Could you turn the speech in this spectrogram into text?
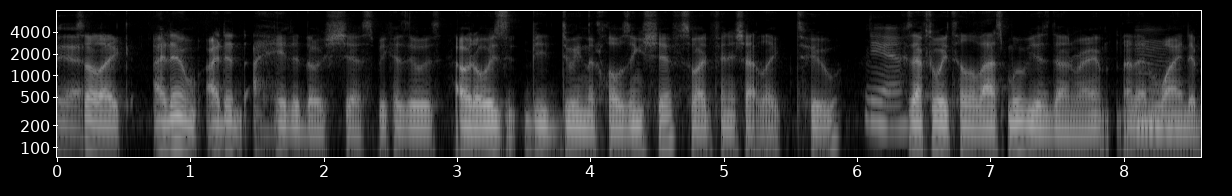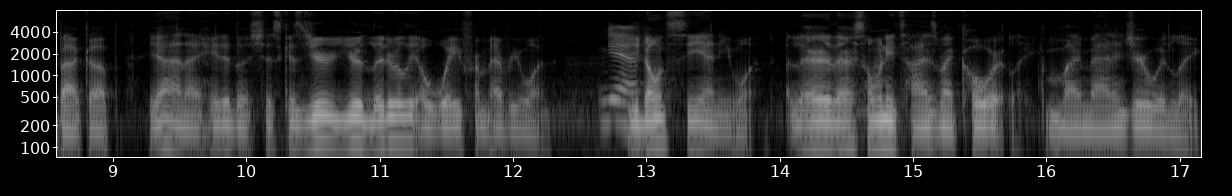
Yeah. So like I didn't I didn't I hated those shifts because it was I would always be doing the closing shift, so I'd finish at like two yeah. because I have to wait till the last movie is done, right? And then Mm. wind it back up. Yeah, and I hated those shifts because you're you're literally away from everyone. Yeah. You don't see anyone. There there are so many times my coworker like my manager would like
